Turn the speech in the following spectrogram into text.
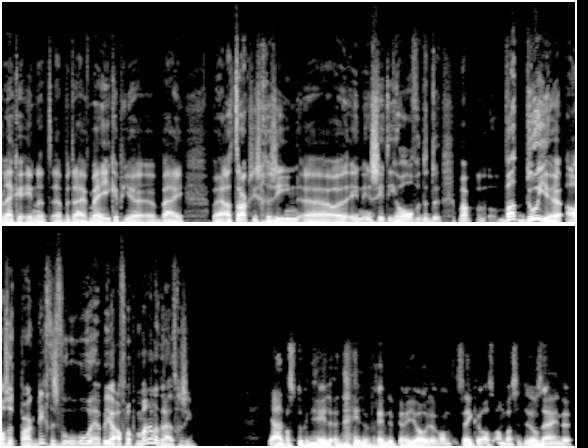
plekken in het uh, bedrijf mee. Ik heb je uh, bij, bij attracties gezien, in, in City Hall. maar wat doe je als het park dicht is? Hoe, hoe hebben je afgelopen maanden eruit gezien? Ja, het was natuurlijk een hele, een hele vreemde periode. Want zeker als ambassadeur zijnde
